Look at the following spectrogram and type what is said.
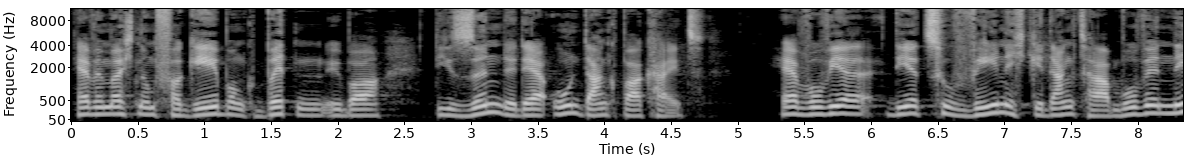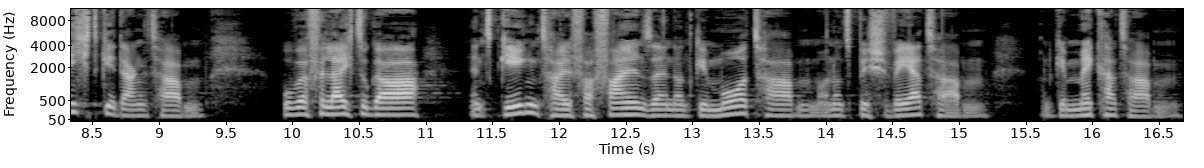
Herr, wir möchten um Vergebung bitten über die Sünde der Undankbarkeit. Herr, wo wir dir zu wenig gedankt haben, wo wir nicht gedankt haben, wo wir vielleicht sogar ins Gegenteil verfallen sind und gemurrt haben und uns beschwert haben und gemeckert haben.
